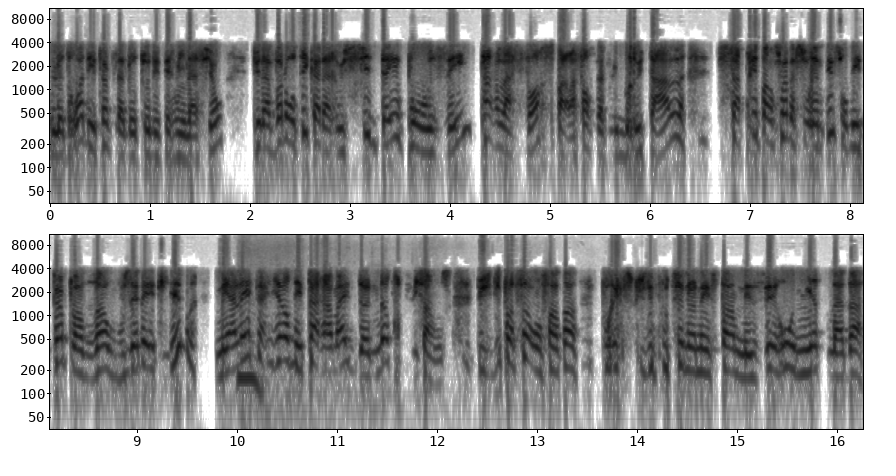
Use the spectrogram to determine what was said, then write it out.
le droit des peuples à l'autodétermination, puis la volonté qu'a la Russie d'imposer par la force, par la force la plus brutale, sa prétention à la souveraineté sur des peuples en disant vous allez être libres, mais à hmm. l'intérieur des paramètres de notre puissance. Puis je dis pas ça, on s'entend pour excuser Poutine un instant, mais zéro, niet, nada.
